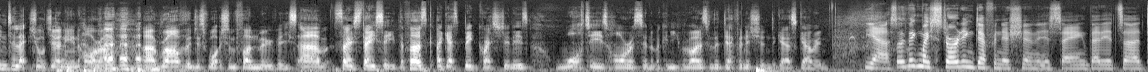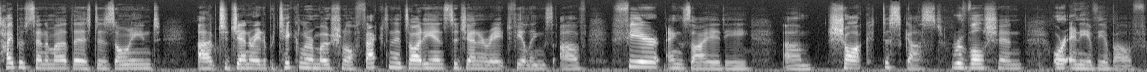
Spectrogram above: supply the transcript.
intellectual journey in horror uh, rather than just watch some fun movies? Um, so, Stacey, the first, I guess, big question is what is horror cinema? Can you provide us with a definition to get us going? Yes, I think my starting definition is saying that it's a type of cinema that is designed uh, to generate a particular emotional effect in its audience, to generate feelings of fear, anxiety, um, shock, disgust, revulsion, or any of the above.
